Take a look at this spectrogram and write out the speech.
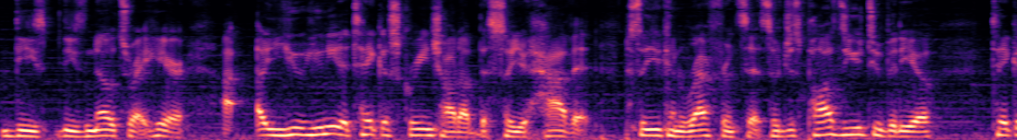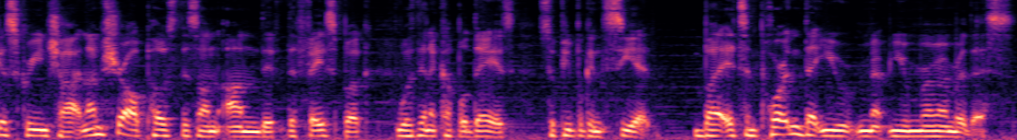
these these notes right here. I, uh, you you need to take a screenshot of this so you have it, so you can reference it. So just pause the YouTube video, take a screenshot, and I'm sure I'll post this on on the, the Facebook within a couple days so people can see it. But it's important that you you remember this.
